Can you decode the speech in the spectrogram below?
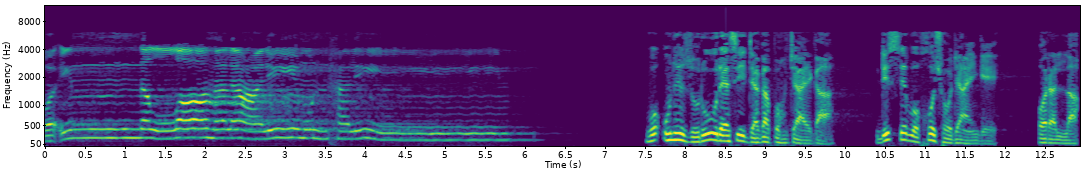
وَإِنَّ اللَّهَ لَعَلِيمٌ حَلِيمٌ وہ انہیں ضرور ایسی جگہ پہنچائے گا جس سے وہ خوش ہو جائیں گے اور اللہ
